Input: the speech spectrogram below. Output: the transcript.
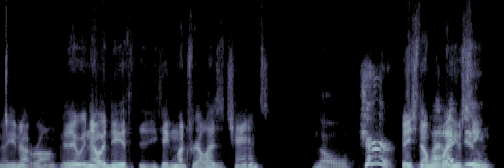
No, you're not wrong. No, do you, do you think Montreal has a chance? No. Sure. Based on what I, you've I seen?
